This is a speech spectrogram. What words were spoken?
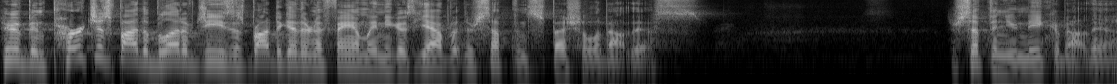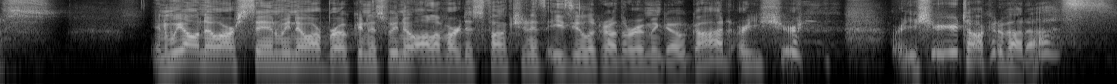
who have been purchased by the blood of Jesus, brought together in a family, and he goes, Yeah, but there's something special about this. There's something unique about this. And we all know our sin, we know our brokenness, we know all of our dysfunction. It's easy to look around the room and go, God, are you sure? Are you sure you're talking about us?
